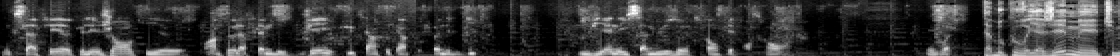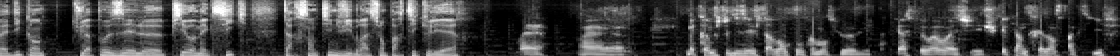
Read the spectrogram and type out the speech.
Donc ça fait euh, que les gens qui euh, ont un peu la flemme de se bouger, vu qu'il y a un côté un peu fun et ludique, ils viennent et ils s'amusent tout en se dépensant. Et voilà. T'as beaucoup voyagé, mais tu m'as dit quand tu as posé le pied au Mexique, t'as ressenti une vibration particulière. Ouais, ouais. Mais comme je te disais juste avant qu'on commence le, le podcast, ouais, ouais, je suis quelqu'un de très instinctif.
